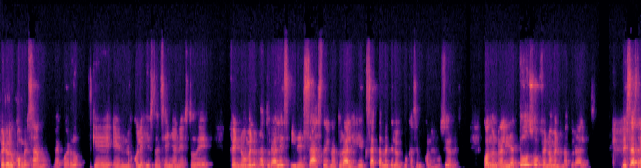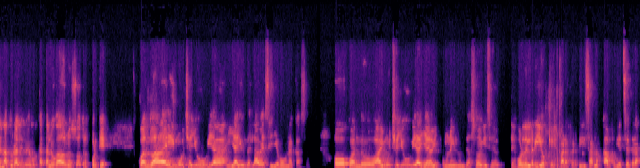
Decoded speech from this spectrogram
pero lo conversamos. Me acuerdo que en los colegios te enseñan esto de fenómenos naturales y desastres naturales. Es exactamente lo mismo que hacemos con las emociones, cuando en realidad todos son fenómenos naturales. Desastres naturales los hemos catalogado nosotros porque cuando hay mucha lluvia y hay un deslave, se llevó una casa. O cuando hay mucha lluvia y hay una inundación y se desborda el río, que es para fertilizar los campos y etcétera,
